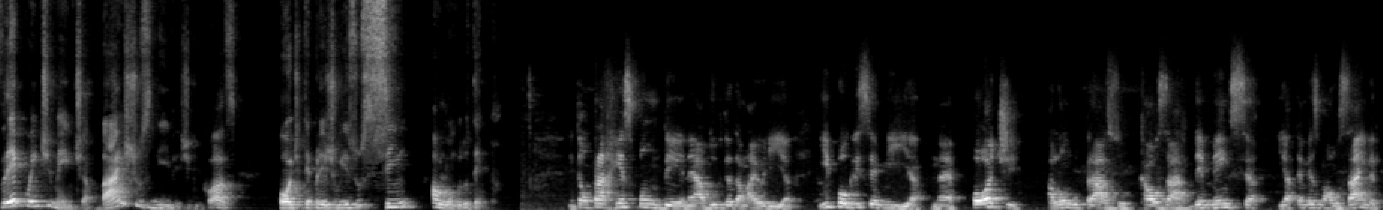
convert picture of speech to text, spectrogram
frequentemente a baixos níveis de glicose pode ter prejuízo, sim, ao longo do tempo. Então, para responder né, a dúvida da maioria, hipoglicemia né, pode, a longo prazo, causar demência e até mesmo Alzheimer?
